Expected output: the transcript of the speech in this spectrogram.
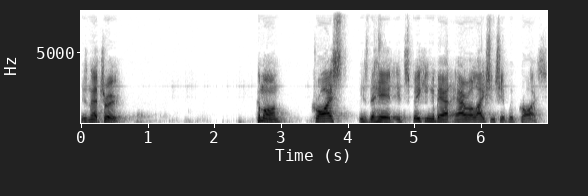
Isn't that true? Come on. Christ is the head. It's speaking about our relationship with Christ.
